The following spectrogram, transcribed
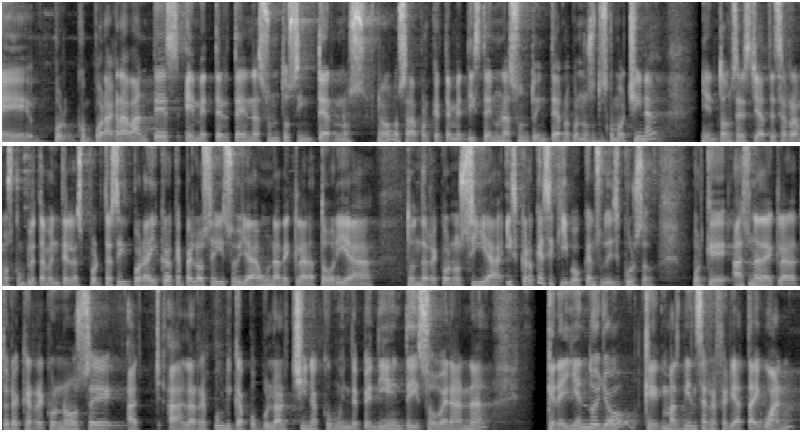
eh, por, por, agravantes en meterte en asuntos internos, ¿no? O sea, porque te metiste en un asunto interno con nosotros como China y entonces ya te cerramos completamente las puertas. Y por ahí creo que Pelosi hizo ya una declaratoria donde reconocía, y creo que se equivoca en su discurso, porque hace una declaratoria que reconoce a la República Popular China como independiente y soberana, creyendo yo que más bien se refería a Taiwán,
